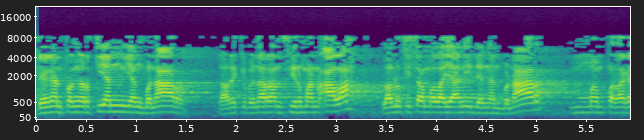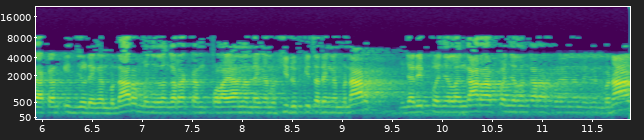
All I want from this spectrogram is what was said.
dengan pengertian yang benar dari kebenaran firman Allah, lalu kita melayani dengan benar, memperagakan Injil dengan benar, menyelenggarakan pelayanan dengan hidup kita dengan benar, menjadi penyelenggara-penyelenggara pelayanan dengan benar,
